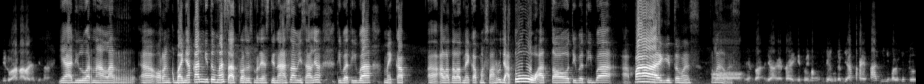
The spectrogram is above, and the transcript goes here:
di luar naranya gimana? Ya di luar nalar uh, orang kebanyakan gitu, Mas, saat proses merias jenazah, misalnya tiba-tiba makeup uh, alat-alat makeup Mas Fahru jatuh atau tiba-tiba apa gitu, Mas? Pernah, nggak, Mas? oh, ya, ya, ya, kayak gitu emang ya udah biasa kayak tadi malah gitu.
